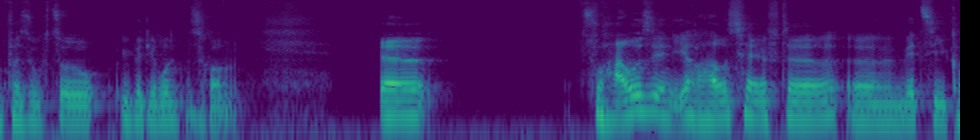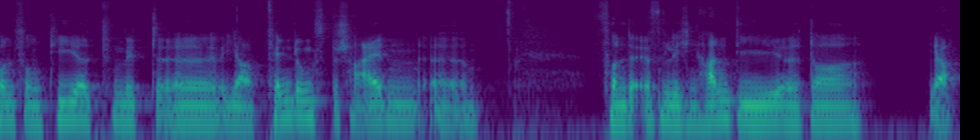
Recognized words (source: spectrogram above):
und versucht so über die Runden zu kommen. Äh, zu Hause in ihrer Haushälfte äh, wird sie konfrontiert mit äh, ja, Pfändungsbescheiden äh, von der öffentlichen Hand, die äh, da ja,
